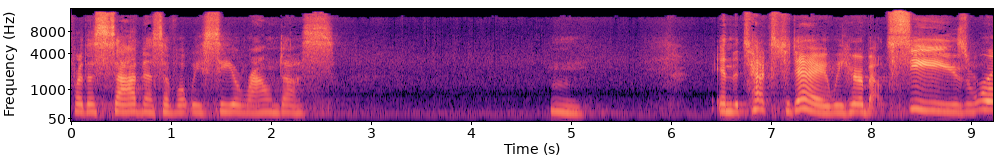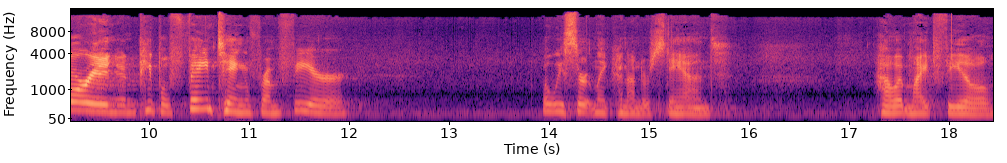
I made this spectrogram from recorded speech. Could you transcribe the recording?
for the sadness of what we see around us. Hmm. In the text today, we hear about seas roaring and people fainting from fear. But we certainly can understand how it might feel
